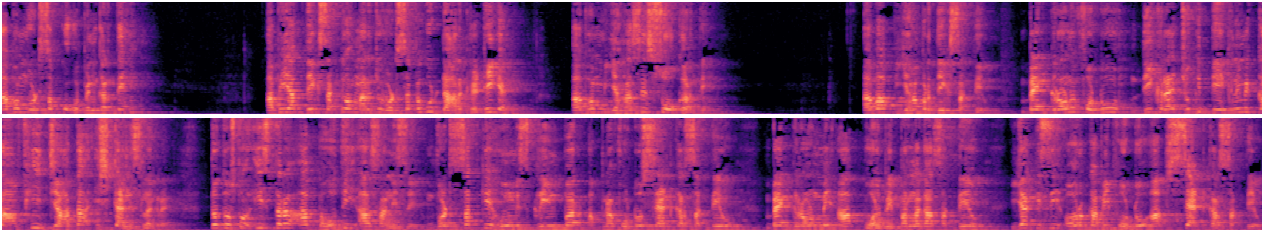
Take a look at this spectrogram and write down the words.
अब हम व्हाट्सएप को ओपन करते हैं। अभी आप देख सकते हो हमारा जो व्हाट्सएप है वो डार्क है, ठीक है? अब हम यहाँ से शो करते हैं। अब आप यहाँ पर देख सकते हो बैकग्राउंड में फ़ोटो दिख रहा है जो कि देखने में काफ़ी ज़्यादा स्टाइलिश लग रहा है। तो दोस्तों, इस तरह आप बहुत ही आसानी से व्हाट्सएप के होम स्क्रीन पर अपना फ़ोटो सेट कर सकते हो। बैकग्राउंड में आप वॉलपेपर लगा सकते हो, या किसी और का भी फ़ोटो आप सेट कर सकते हो,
